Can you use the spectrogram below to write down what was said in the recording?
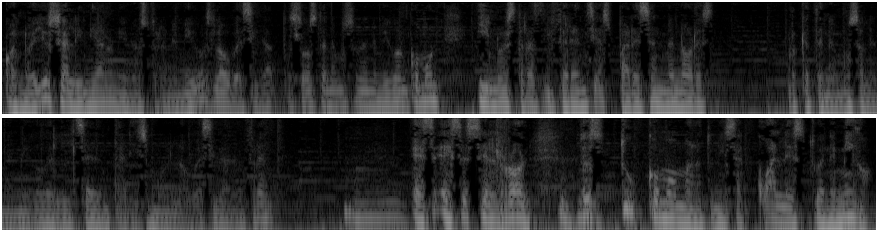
Cuando ellos se alinearon y nuestro enemigo es la obesidad, pues todos tenemos un enemigo en común y nuestras diferencias parecen menores porque tenemos al enemigo del sedentarismo y la obesidad enfrente. Es- ese es el rol. Entonces, tú como maratonista, ¿cuál es tu enemigo?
